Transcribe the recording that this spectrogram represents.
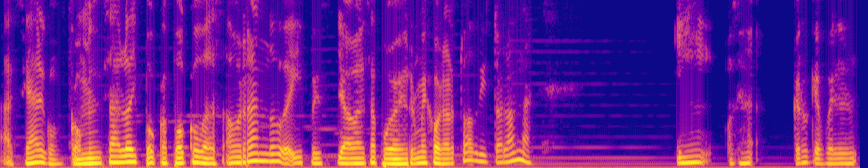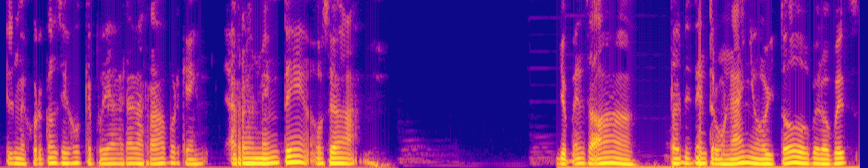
hace algo, comenzalo y poco a poco vas ahorrando y pues ya vas a poder mejorar tu audio y la onda. Y, o sea, creo que fue el, mejor consejo que podía haber agarrado porque realmente, o sea, yo pensaba tal vez dentro de un año y todo, pero pues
